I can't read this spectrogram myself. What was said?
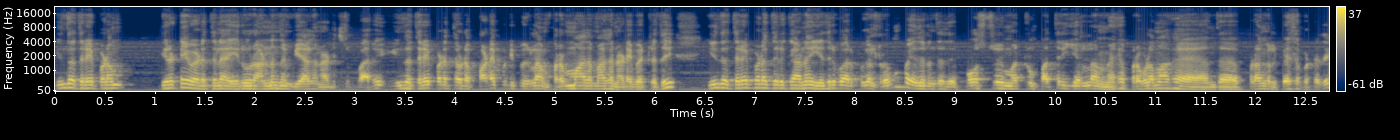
இந்த திரைப்படம் இரட்டை வேடத்தில் இருவர் அண்ணன் தம்பியாக நடிச்சிருப்பார். இந்த திரைப்படத்தோட படப்பிடிப்புகள்லாம் பிரமாதமாக நடைபெற்றது. இந்த திரைப்படத்திற்கான எதிர்பார்ப்புகள் ரொம்ப எதிர்ந்தது. போஸ்டர் மற்றும் பத்திரிகைகள்லாம் மிக பிரபலமாக அந்த படங்கள் பேசப்பட்டது.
